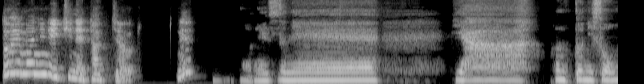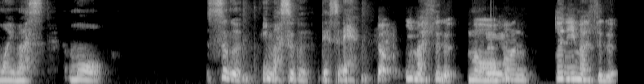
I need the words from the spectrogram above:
という間にね、一年経っちゃう。そうですね。いやー、本当にそう思います。もう、すぐ、今すぐですね。そう今すぐ、もううん本当に今すぐ、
